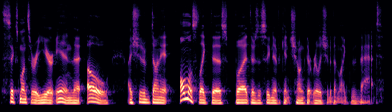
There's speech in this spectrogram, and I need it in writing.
six months or a year in that, oh, I should have done it almost like this, but there's a significant chunk that really should have been like that.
